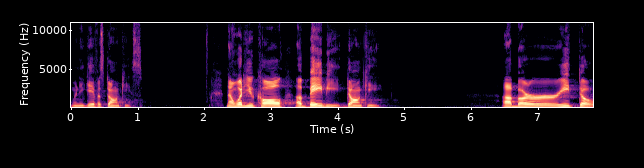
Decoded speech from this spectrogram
when He gave us donkeys. Now, what do you call a baby donkey? A burrito.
